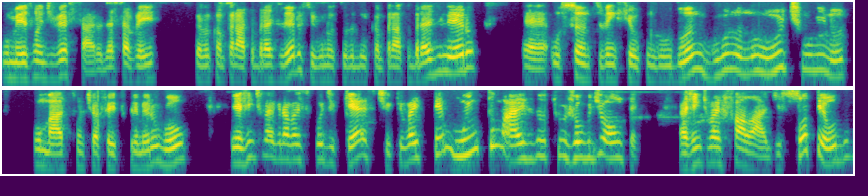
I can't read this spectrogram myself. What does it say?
o mesmo adversário. Dessa vez pelo Campeonato Brasileiro, segundo turno do Campeonato Brasileiro. É, o Santos venceu com o gol do Angulo no último minuto. O Matson tinha feito o primeiro gol. E a gente vai gravar esse podcast que vai ter muito mais do que o jogo de ontem. A gente vai falar de Soteudo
